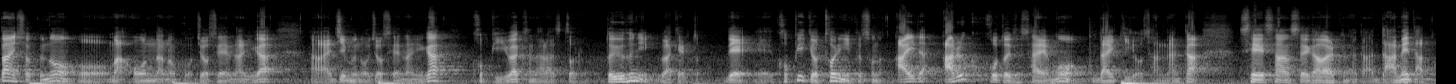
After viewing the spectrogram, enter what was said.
般職の、まあ、女の子女性なりが事務の女性なりがコピーは必ず取る。というふうに分けると。でコピー機を取りに行くその間歩くことでさえも大企業さんなんか生産性が悪くなるからダメだと。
